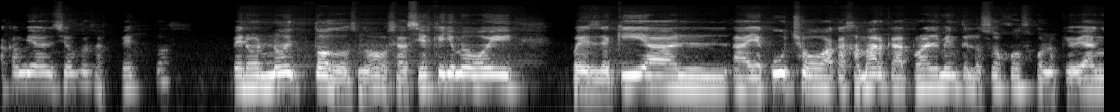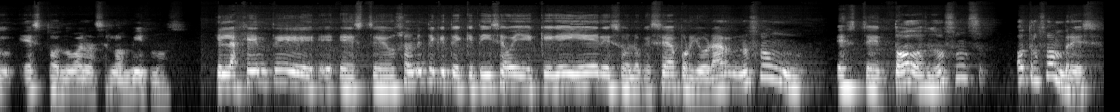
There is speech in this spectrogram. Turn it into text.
ha cambiado en ciertos aspectos, pero no en todos, ¿no? O sea, si es que yo me voy pues de aquí al, a Ayacucho o a Cajamarca, probablemente los ojos con los que vean esto no van a ser los mismos. Que la gente, e, este, usualmente que te, que te dice, oye, qué gay eres o lo que sea por llorar, no son este, todos, ¿no? Son otros hombres.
